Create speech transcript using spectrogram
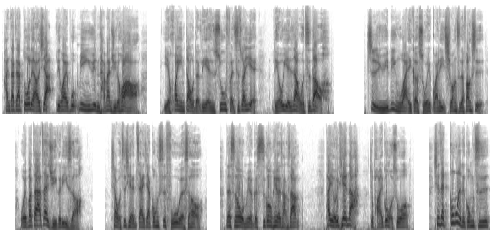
和大家多聊一下另外一部《命运谈判局》的话哦，也欢迎到我的脸书粉丝专业留言让我知道。至于另外一个所谓管理期望值的方式，我也帮大家再举一个例子哦。像我之前在一家公司服务的时候。那时候我们有个施工配合厂商，他有一天呐、就跑来跟我说，现在工人的工资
